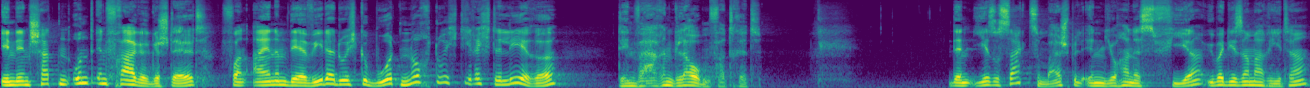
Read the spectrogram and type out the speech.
In den Schatten und in Frage gestellt von einem, der weder durch Geburt noch durch die rechte Lehre den wahren Glauben vertritt. Denn Jesus sagt zum Beispiel in Johannes 4 über die Samariter,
